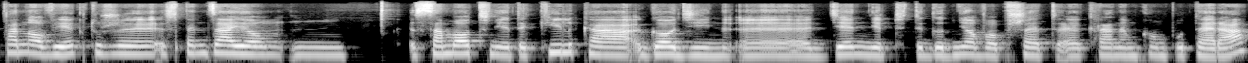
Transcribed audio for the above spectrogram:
panowie, którzy spędzają mm, samotnie te kilka godzin e, dziennie czy tygodniowo przed ekranem komputera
